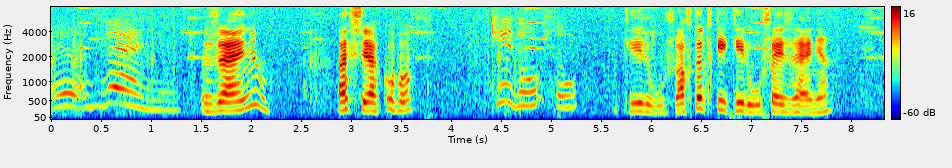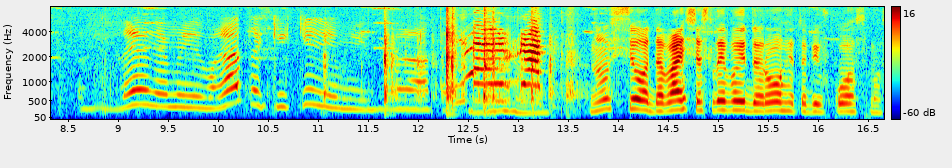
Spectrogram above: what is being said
Е, Женю. Женю? А ще кого? Кідусу. Кірюшу. А хто такий Кірюша і Женя? Женя мій брат, Кікірі мій брат. Ну все, давай щасливої дороги тобі в космос.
